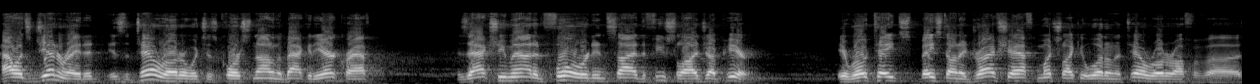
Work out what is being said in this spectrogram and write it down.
How it's generated is the tail rotor, which is of course not on the back of the aircraft, is actually mounted forward inside the fuselage up here. It rotates based on a drive shaft, much like it would on a tail rotor off of a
